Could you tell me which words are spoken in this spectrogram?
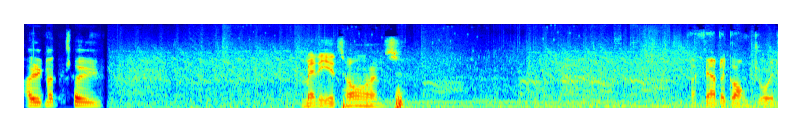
I got two. Many a times. I found a gonk droid.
